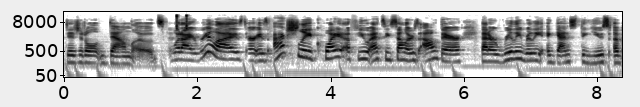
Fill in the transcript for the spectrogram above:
digital downloads. What I realized there is actually quite a few Etsy sellers out there that are really, really against the use of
